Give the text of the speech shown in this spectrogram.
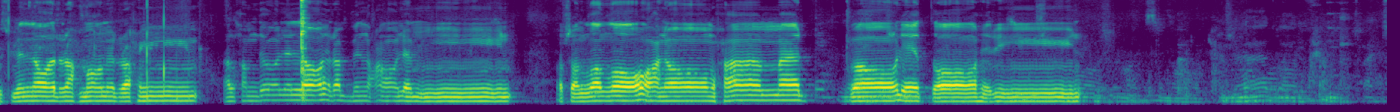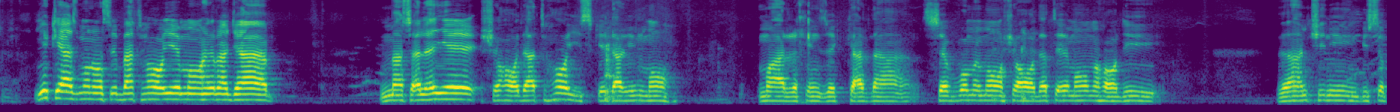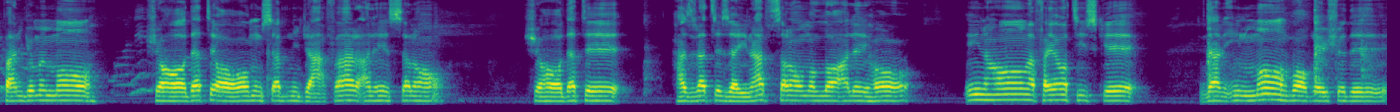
بسم الله الرحمن الرحيم الحمد لله رب العالمين وصلى الله على محمد وآل الطاهرين یکی از مناسبت های ماه رجب مسئله شهادت هایی است که در این ماه معرخین ذکر کردن. سوم ما شهادت امام هادی. و همچنین بیست و پنجم ما شهادت آقا موسی بن جعفر علیه السلام. شهادت حضرت زینب سلام الله علیها. اینها وفیاتی است که در این ماه واقع شده.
